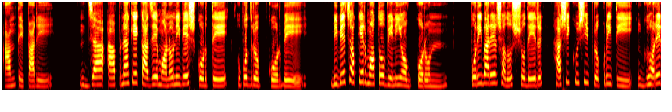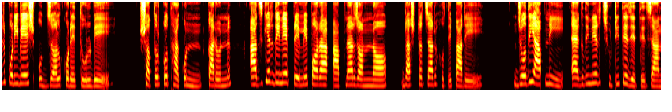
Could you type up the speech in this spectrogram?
আনতে পারে। যা আপনাকে কাজে মনোনিবেশ করতে উপদ্রব করবে। বিবেচকের মতো বিনিয়োগ করুন। পরিবারের সদস্যদের হাসি খুশি প্রকৃতি ঘরের পরিবেশ উজ্জ্বল করে তুলবে। সতর্ক থাকুন, কারণ আজকের দিনে প্রেমে পড়া আপনার জন্য ভ্রষ্টাচার হতে পারে। যদি আপনি একদিনের ছুটিতে যেতে চান,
